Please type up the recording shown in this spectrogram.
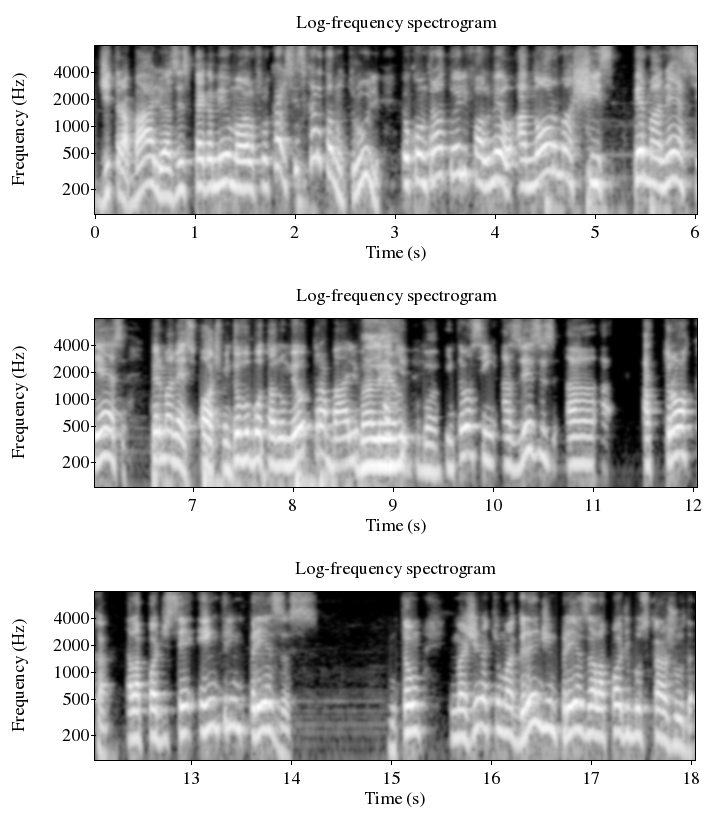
de trabalho, às vezes pega meio mal. Ela falou, cara, se esse cara tá no trule, eu contrato ele e falo, meu, a norma X permanece essa? Permanece. Ótimo, então eu vou botar no meu trabalho. Valeu. aqui. Bom. Então, assim, às vezes a, a, a troca ela pode ser entre empresas. Então, imagina que uma grande empresa ela pode buscar ajuda.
